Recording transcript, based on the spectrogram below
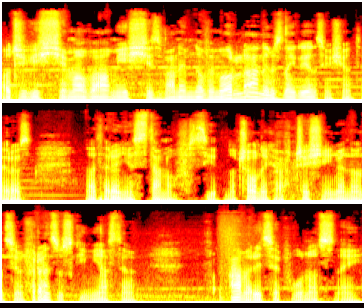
Oczywiście mowa o mieście zwanym Nowym Orlanem, znajdującym się teraz na terenie Stanów Zjednoczonych, a wcześniej będącym francuskim miastem Ameryce Północnej.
